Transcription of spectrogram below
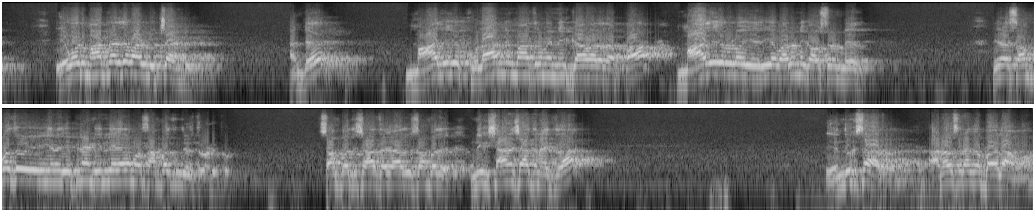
ఎవడు మాట్లాడితే వాళ్ళు లుచ్చా అంటివి అంటే మాదిగ కులాన్ని మాత్రమే నీకు కావాలి తప్ప మాదిగలలో ఎదిగే వాళ్ళు నీకు అవసరం లేదు. ఈయన సంపద ఈయన చెప్పినట్టు ఇల్లే కదా మన సంపదను తిడుతున్నాడు ఇప్పుడు. సంపద శాత కాదు సంపద. నీకు శాన శాతం అవుతుందా? ఎందుకు సార్? అనవసరంగా బదలాము.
